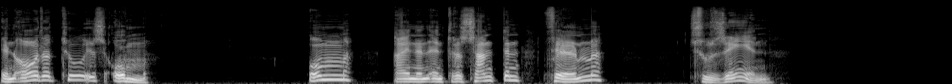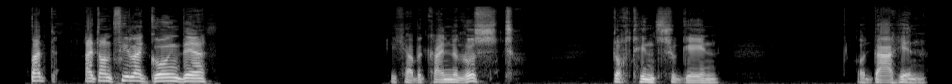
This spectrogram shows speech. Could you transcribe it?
In order to is um. Um einen interessanten Film zu sehen. But I don't feel like going there. Ich habe keine Lust, dorthin zu gehen. Or dahin.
